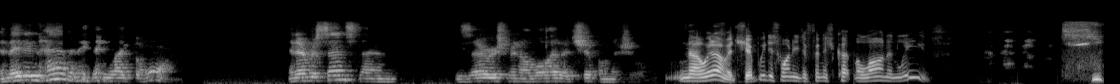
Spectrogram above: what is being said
And they didn't have anything like the horn. And ever since then, these Irishmen have all had a chip on their shoulder. No, we don't have a chip. We just wanted you to finish cutting the lawn and leave.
